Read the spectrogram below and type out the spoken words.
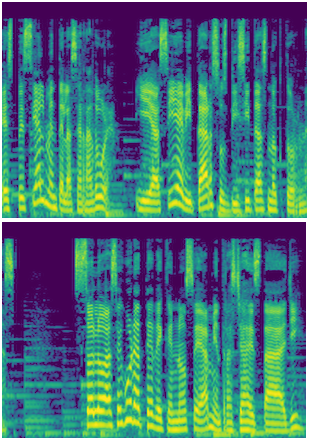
especialmente la cerradura, y así evitar sus visitas nocturnas. Solo asegúrate de que no sea mientras ya está allí,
